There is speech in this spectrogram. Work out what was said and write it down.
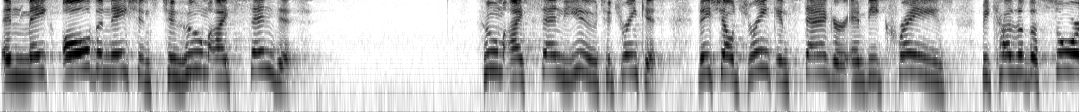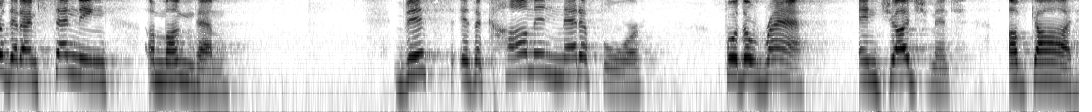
and make all the nations to whom I send it, whom I send you to drink it. They shall drink and stagger and be crazed because of the sword that I'm sending among them. This is a common metaphor for the wrath and judgment of God.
